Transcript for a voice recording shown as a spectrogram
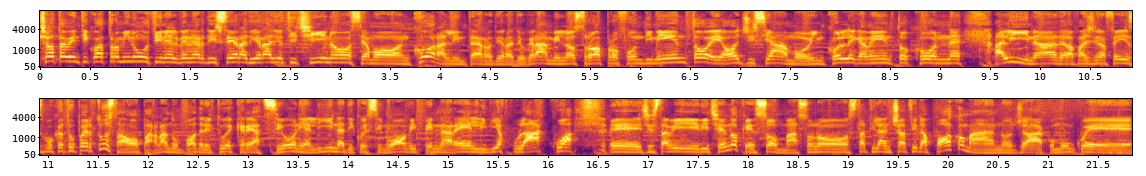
18 e 24 minuti nel venerdì sera di Radio Ticino, siamo ancora all'interno di Radiogrammi, il nostro approfondimento e oggi siamo in collegamento con Alina della pagina Facebook Tu per Tu, stavamo parlando un po' delle tue creazioni Alina, di questi nuovi pennarelli via culacqua. E ci stavi dicendo che insomma sono stati lanciati da poco ma hanno già comunque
